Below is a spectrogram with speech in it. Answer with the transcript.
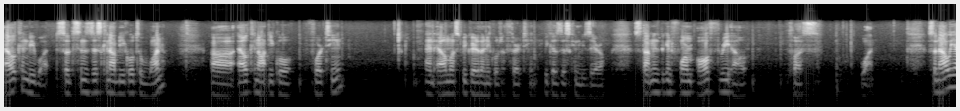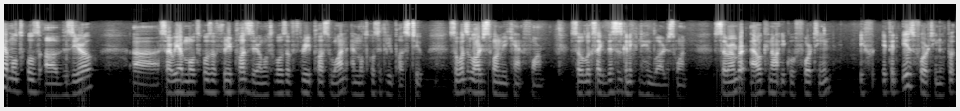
L can be what? So since this cannot be equal to 1, uh, L cannot equal 14, and L must be greater than or equal to 13, because this can be 0. So that means we can form all 3L plus 1. So now we have multiples of 0, uh, sorry, we have multiples of 3 plus 0, multiples of 3 plus 1, and multiples of 3 plus 2. So what's the largest one we can't form? So it looks like this is going to contain the largest one. So remember, L cannot equal 14. If, if it is 14, we put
